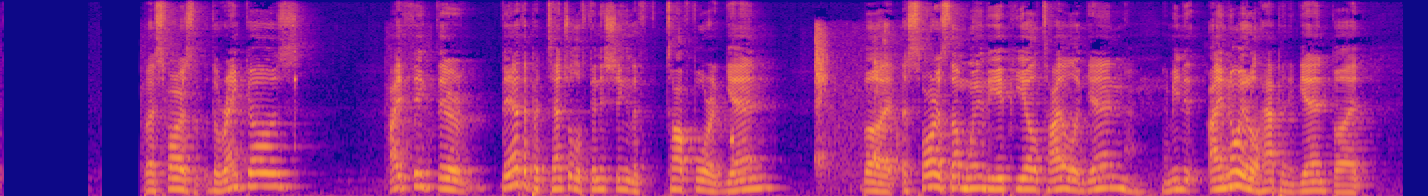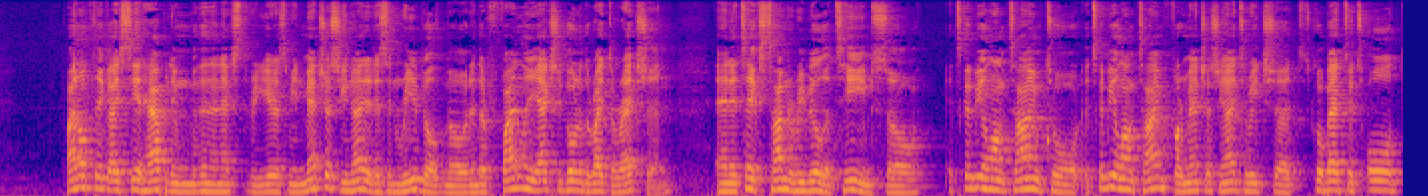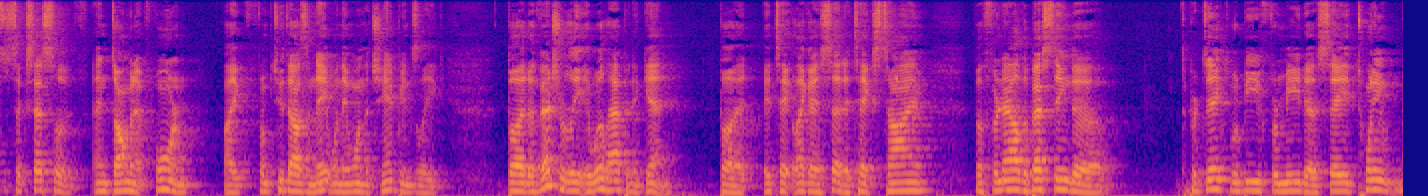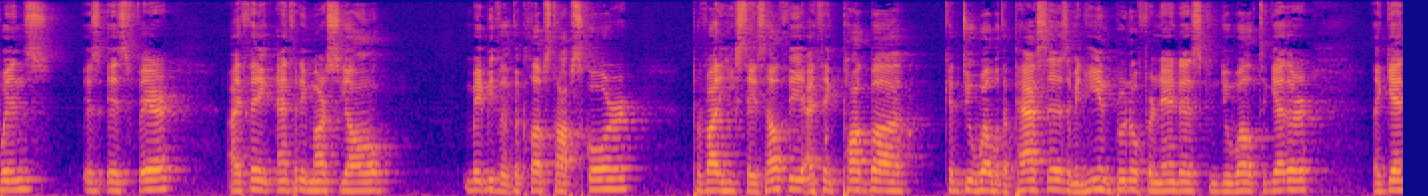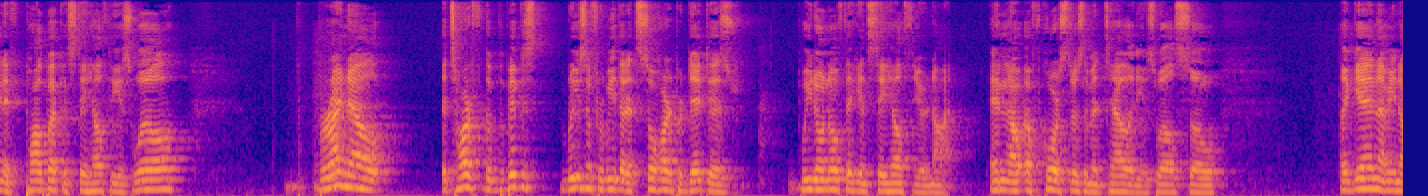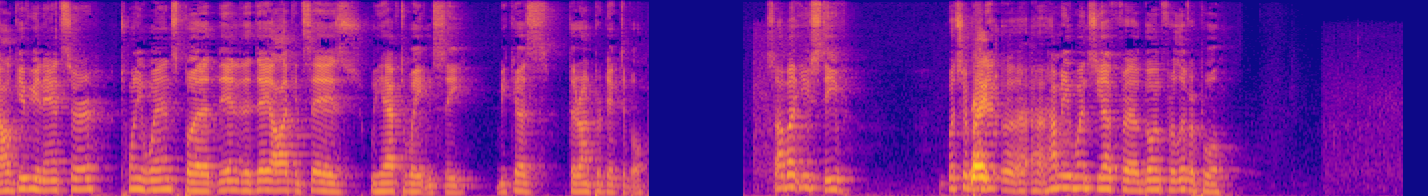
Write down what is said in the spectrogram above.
But as far as the rank goes, I think they're they have the potential of finishing the top four again. But as far as them winning the APL title again, I mean, it, I know it'll happen again, but I don't think I see it happening within the next three years. I mean, Manchester United is in rebuild mode, and they're finally actually going in the right direction. And it takes time to rebuild a team, so it's going to be a long time to it's going to be a long time for Manchester United to reach uh, to go back to its old successive and dominant form like from 2008 when they won the Champions League. But eventually it will happen again. But it take like I said it takes time. But for now the best thing to to predict would be for me to say 20 wins is is fair. I think Anthony Martial maybe the, the club's top scorer provided he stays healthy. I think Pogba can do well with the passes. I mean, he and Bruno Fernandes can do well together. Again, if Paul Pogba can stay healthy as well. But right now, it's hard. For, the biggest reason for me that it's so hard to predict is we don't know if they can stay healthy or not. And uh, of course, there's the mentality as well. So, again, I mean, I'll give you an answer 20 wins, but at the end of the day, all I can say is we have to wait and see because they're unpredictable. So, how about you, Steve? What's your right. uh, how many wins do you have for, going for Liverpool?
